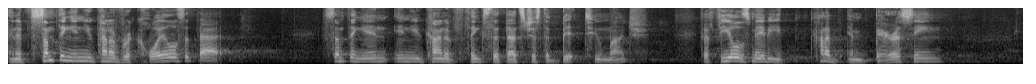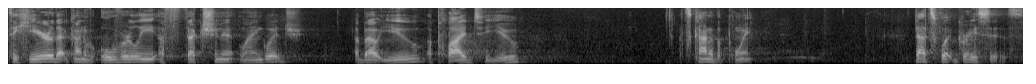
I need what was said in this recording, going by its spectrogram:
And if something in you kind of recoils at that, something in, in you kind of thinks that that's just a bit too much, if it feels maybe kind of embarrassing to hear that kind of overly affectionate language about you applied to you. That's kind of the point. That's what grace is.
